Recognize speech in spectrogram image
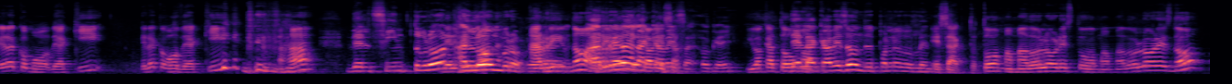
era como de aquí, era como de aquí, ajá, Del cinturón Del al hombro. arri- no, arriba, arriba de la cabeza. cabeza. ok. y yo acá todo. De la cabeza donde ponen los lentes. Exacto, todo mamadolores, todo mamadolores, ¿no?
